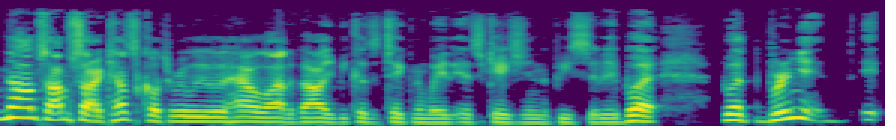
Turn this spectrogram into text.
no, I'm sorry. I'm sorry. Cancel culture really doesn't have a lot of value because it's taking away the education and the piece of it. But, but bring it, it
